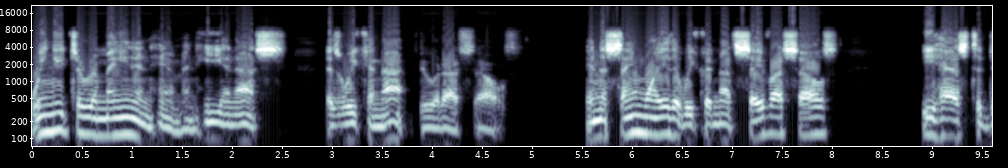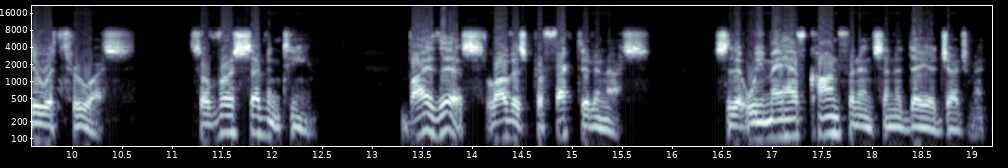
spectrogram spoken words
we need to remain in Him and He in us, as we cannot do it ourselves. In the same way that we could not save ourselves, he has to do it through us. So, verse 17 By this love is perfected in us, so that we may have confidence in the day of judgment.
